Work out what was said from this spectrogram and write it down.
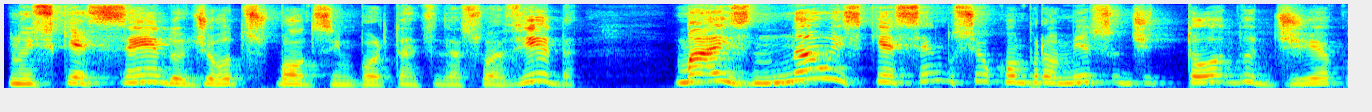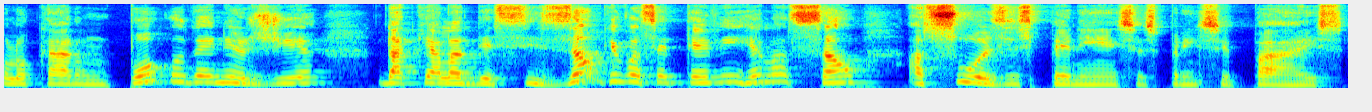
não esquecendo de outros pontos importantes da sua vida, mas não esquecendo o seu compromisso de todo dia colocar um pouco da energia daquela decisão que você teve em relação às suas experiências principais.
